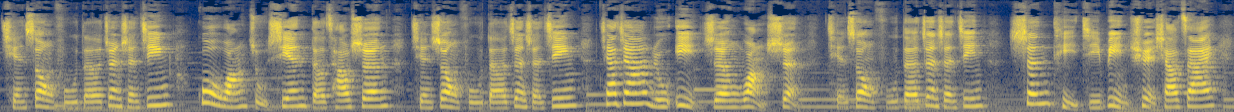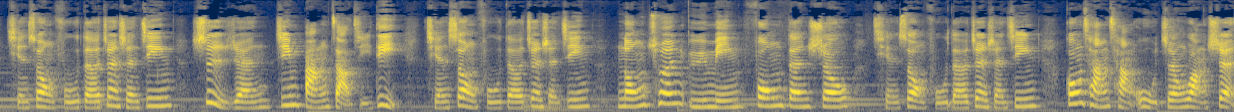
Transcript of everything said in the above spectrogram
前诵福德正神经。过往祖先得超生，前诵福德正神经，家家如意真旺盛。前诵福德正神经，身体疾病却消灾。前诵福德正神经，世人金榜早及第。前诵福德正神经，农村渔民丰登收。前诵福德正神经，工厂产物真旺盛。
